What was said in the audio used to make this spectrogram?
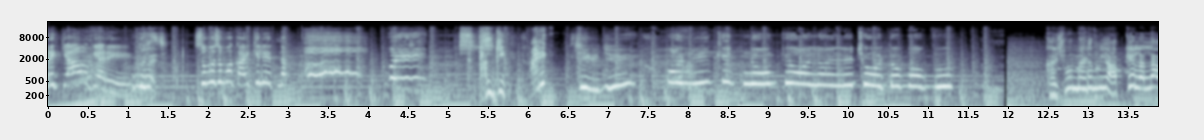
अरे क्या हो गया रे? सुबह सुबह काय के लिए इतना? अरे रे धमकी अरे जीजी अरे कितना प्यारा है छोटा बाबू। करिश्मा मैडम ये आपके लल्ला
